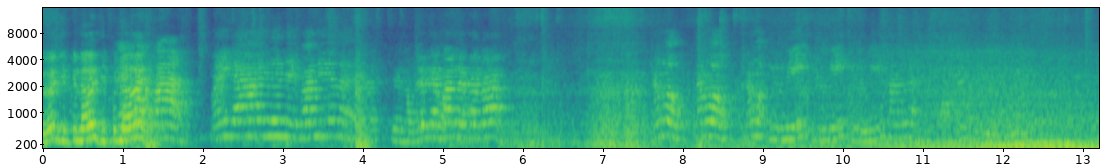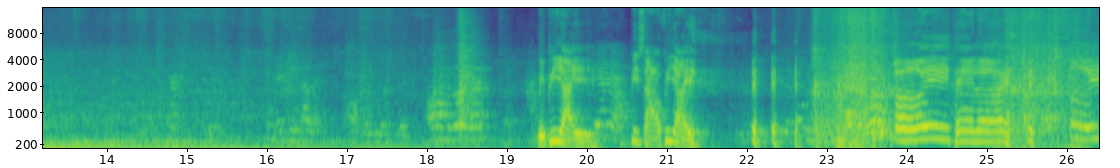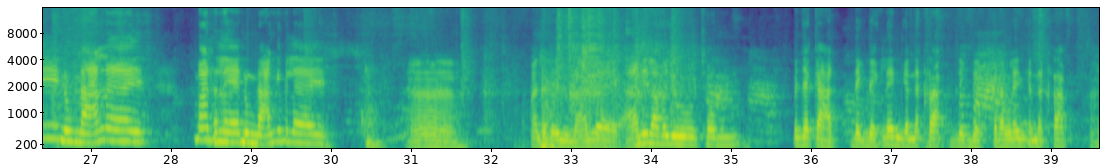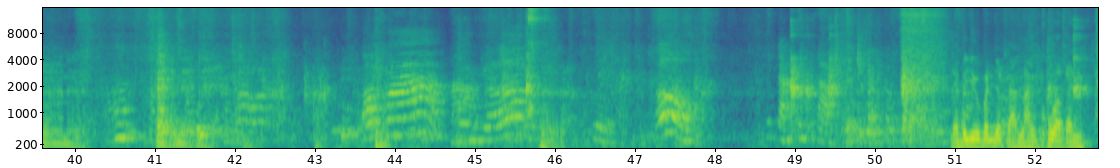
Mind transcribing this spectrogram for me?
บไปเลยหยิบไปเลยไม่ได้เล่นในบ้านนี่แหละเดี๋ยวน้องเล่นในบ้านเล่นในบ้านนั่งลงนั่งลงนั่งลงอยู่นี้อยู่นี้อยู่นี้ข้างเนี่ยขอให้น้องไม่มีอะไรออกมาหมดเลยออกมาเลยนะมีพี่ใหญ่เท่แล้วพี่สาวพี่ใหญ่ เอ้ยเทเลย เอ้ยหนุ่มหนานเลย บ้านทะเลหนุ่มหนานกันไปเลยอ่าบ้านทะเลหนุ่มหนานเลยอันนี้เรามาอยู่ชมบรรยากาศเด็กๆเล่นกันนะครับ เด็กๆกำลังเล่นกันนะครับอ่านะเนี่ยเนี่ยเนี่ยออกมาเยอะอ่าโอ้พี่ตังพี่ตังเดี๋ยวไปอยู่บรรยากาศหลังครัวกันอ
